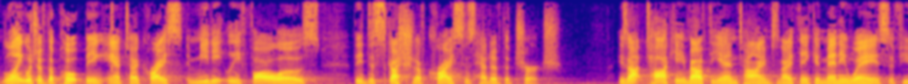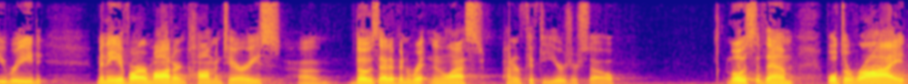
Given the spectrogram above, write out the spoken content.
language of the Pope being Antichrist immediately follows the discussion of Christ as head of the church. He's not talking about the end times. And I think in many ways, if you read many of our modern commentaries, uh, those that have been written in the last 150 years or so, Most of them will deride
